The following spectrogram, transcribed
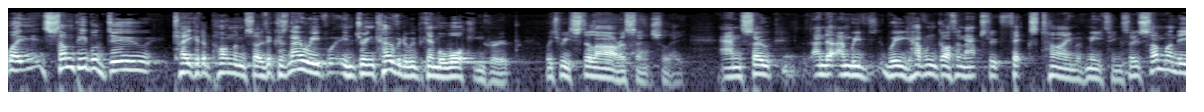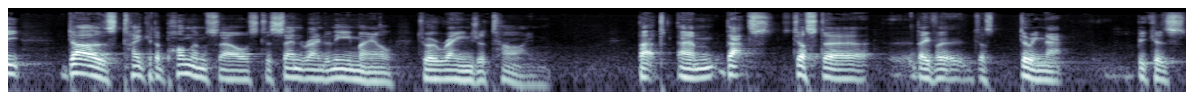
Well, some people do take it upon themselves because now we've during COVID we became a walking group, which we still are essentially, and so and and we've we haven't got an absolute fixed time of meeting. So somebody does take it upon themselves to send around an email to arrange a time, but um, that's just uh, they've uh, just doing that because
